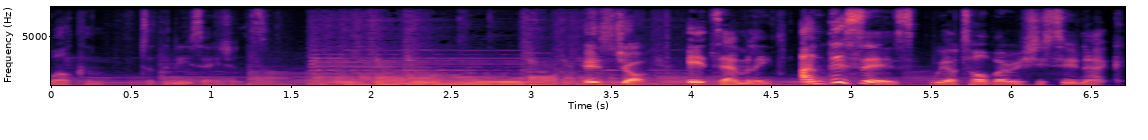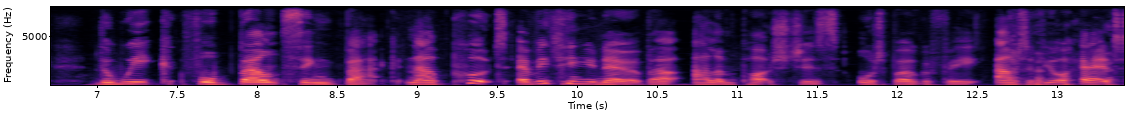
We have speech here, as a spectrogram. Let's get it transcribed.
Welcome to the Newsagents. It's Jon. It's Emily. And this is, we are told by Rishi Sunak, the week for bouncing back. Now put everything you know about Alan Partridge's autobiography out of your head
